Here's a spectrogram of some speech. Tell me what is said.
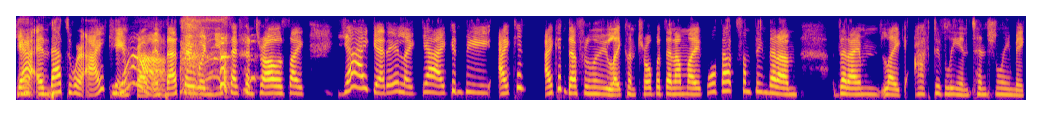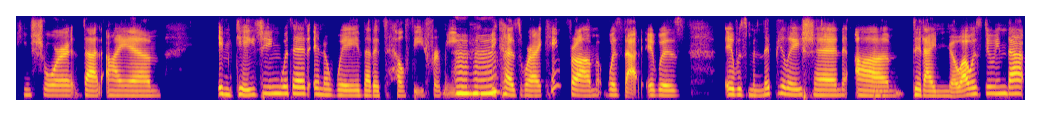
Yeah, And- and that's where I came from. And that's where when you said control, I was like, yeah, I get it. Like, yeah, I can be, I can, I can definitely like control, but then I'm like, well, that's something that I'm, that I'm like actively, intentionally making sure that I am engaging with it in a way that it's healthy for me. Mhm. Because where I came from was that it was, it was manipulation. Um, did I know I was doing that?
